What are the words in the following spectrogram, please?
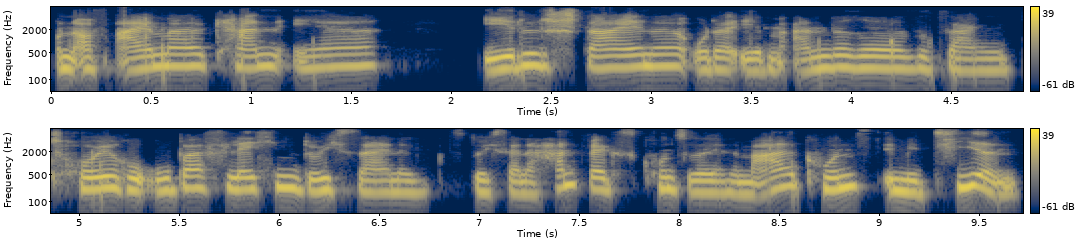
Und auf einmal kann er Edelsteine oder eben andere sozusagen teure Oberflächen durch seine, durch seine Handwerkskunst oder seine Malkunst imitieren.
